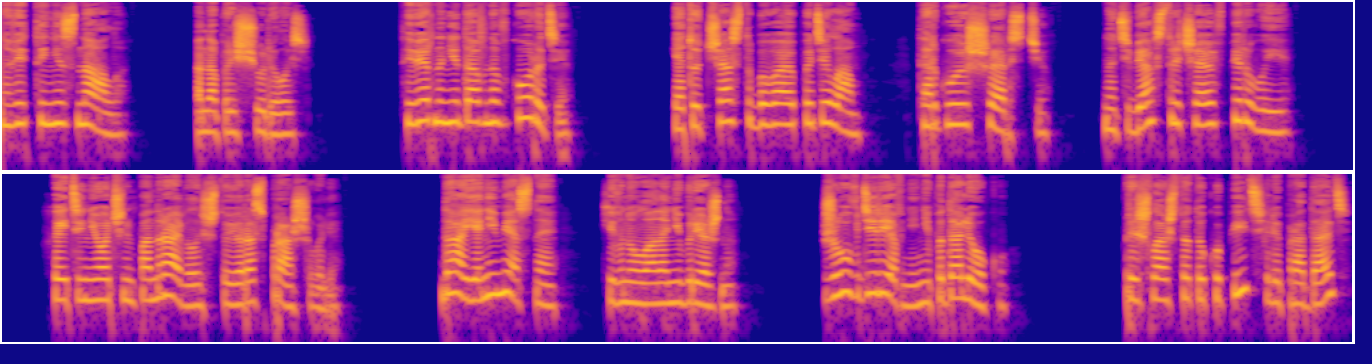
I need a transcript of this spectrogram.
«Но ведь ты не знала», — она прищурилась. «Ты, верно, недавно в городе? Я тут часто бываю по делам, торгую шерстью, но тебя встречаю впервые». Хейти не очень понравилось, что ее расспрашивали. «Да, я не местная», — кивнула она небрежно. «Живу в деревне, неподалеку». «Пришла что-то купить или продать?»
